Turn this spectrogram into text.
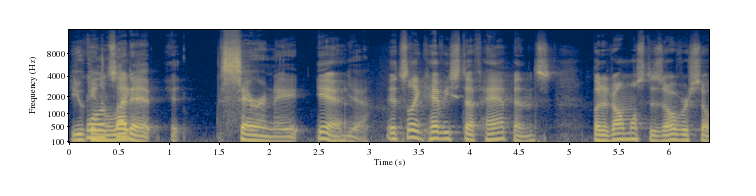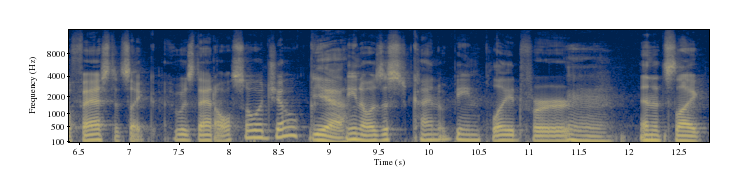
you can it's let like- it, it- serenade. yeah, Yeah. it's like heavy stuff happens, but it almost is over so fast. It's like, was that also a joke? Yeah. You know, is this kind of being played for? Mhm. And it's like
